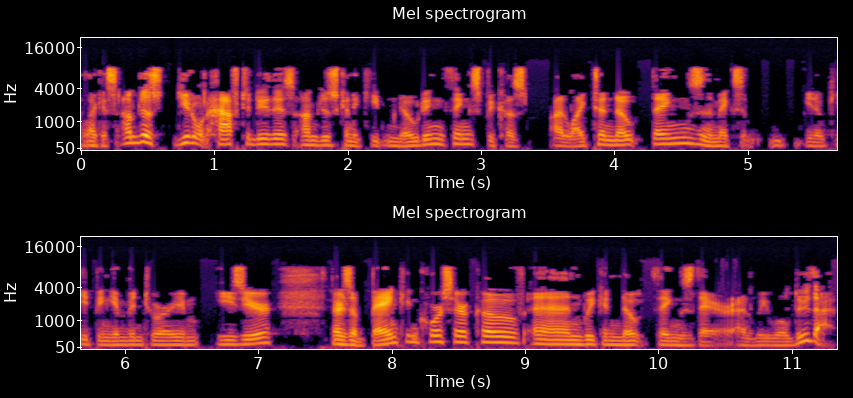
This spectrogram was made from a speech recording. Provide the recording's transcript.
Like I said, I'm just, you don't have to do this. I'm just going to keep noting things because I like to note things and it makes it, you know, keeping inventory easier. There's a bank in Corsair Cove and we can note things there and we will do that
